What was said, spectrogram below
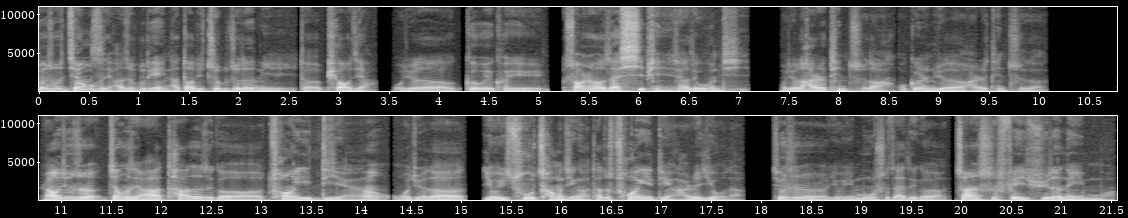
所以说，《姜子牙》这部电影它到底值不值得你的票价？我觉得各位可以稍稍的再细品一下这个问题。我觉得还是挺值的，我个人觉得还是挺值的。然后就是姜子牙他的这个创意点，我觉得有一处场景啊，他的创意点还是有的，就是有一幕是在这个战时废墟的那一幕啊。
